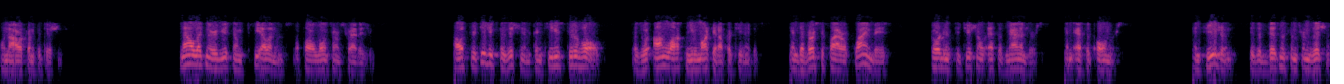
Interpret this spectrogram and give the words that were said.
on our competition. Now let me review some key elements of our long-term strategy. Our strategic positioning continues to evolve as we unlock new market opportunities and diversify our client base toward institutional asset managers and asset owners. Enfusion is a business in transition,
